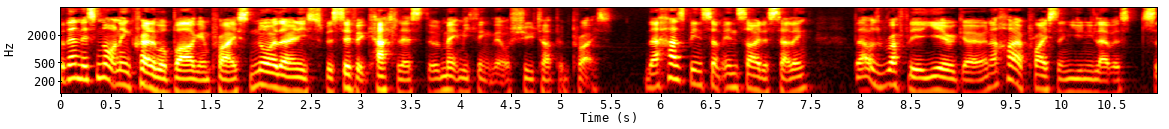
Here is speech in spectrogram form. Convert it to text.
but then it's not an incredible bargain price, nor are there any specific catalysts that would make me think they'll shoot up in price. There has been some insider selling, but that was roughly a year ago and a higher price than Unilever's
